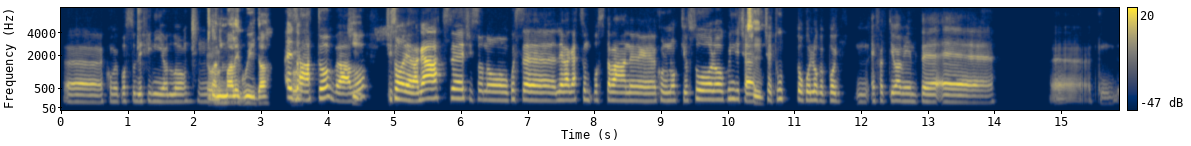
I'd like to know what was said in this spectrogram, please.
eh, come posso definirlo? Mm. Animale guida. Esatto, bravo. Sì. Ci sono le ragazze, ci sono queste le ragazze un po' strane con un occhio solo, quindi c'è, sì. c'è tutto quello che poi mh, mm, effettivamente è, eh,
